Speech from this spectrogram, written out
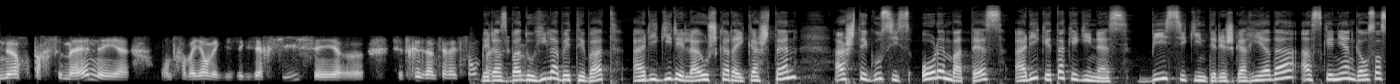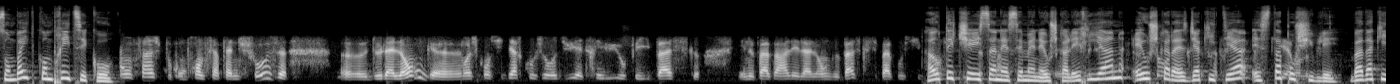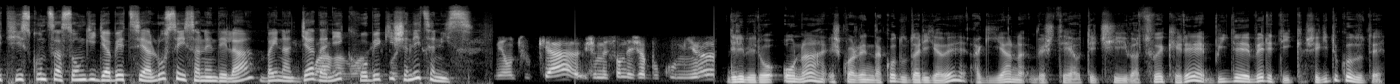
Une heure par semaine et en travaillant avec des exercices et euh, c'est très intéressant. Beraz badu hilabete bat, ari girela Euskara ikasten, haste guziz oren batez, ariketak eginez. Bizik interesgarria da, azkenean gauza zonbait konpreitzeko. Enfin, je peux comprendre certaines choses. Euh, de la langue. Euh, moi, je considère qu'aujourd'hui, être élu au Pays Basque et ne pas parler la langue basque, c'est pas possible. Hautetxe izan ez hemen Euskal Herrian, Euskara ez jakitea ez da posible. Badakit hizkuntza zongi jabetzea luze izanen dela, baina jadanik hobeki senditzen iz. Mais en tout cas, je me sens déjà beaucoup mieux. Delibero ona eskuarren dako dudarik gabe, agian beste autetxi batzuek ere bide beretik segituko dute.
